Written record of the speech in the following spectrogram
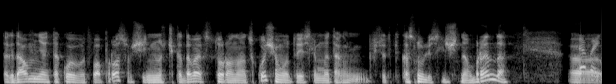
тогда у меня такой вот вопрос, вообще немножечко давай в сторону отскочим, вот если мы там все-таки коснулись личного бренда. Э, давай.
